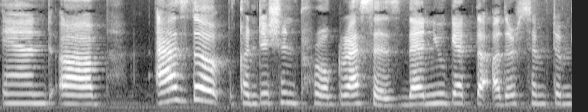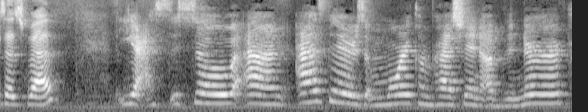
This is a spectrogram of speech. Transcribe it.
And uh, as the condition progresses, then you get the other symptoms as well. Yes. So um, as there's more compression of the nerve,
